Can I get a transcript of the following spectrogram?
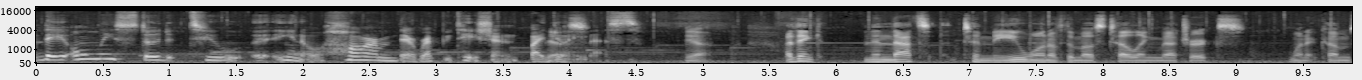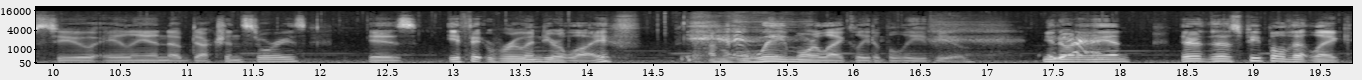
they only stood to uh, you know harm their reputation by Yes. doing this Yeah. I think then that's to me one of the most telling metrics when it comes to alien abduction stories is if it ruined your life, I'm way more likely to believe you. You know what I mean? There are those people that like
